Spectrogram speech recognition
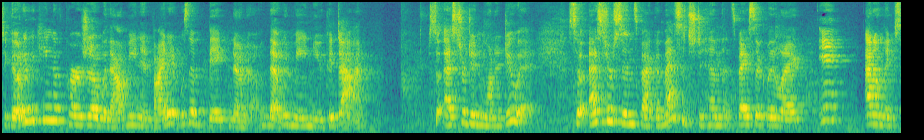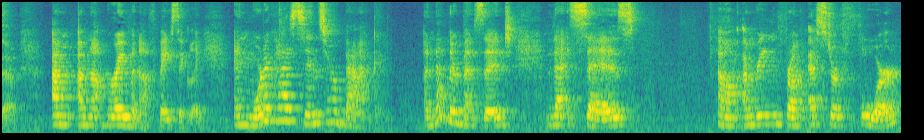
To go to the king of Persia without being invited was a big no no. That would mean you could die. So Esther didn't want to do it. So Esther sends back a message to him that's basically like, eh, I don't think so. I'm, I'm not brave enough, basically. And Mordecai sends her back another message that says, um, I'm reading from Esther 4,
